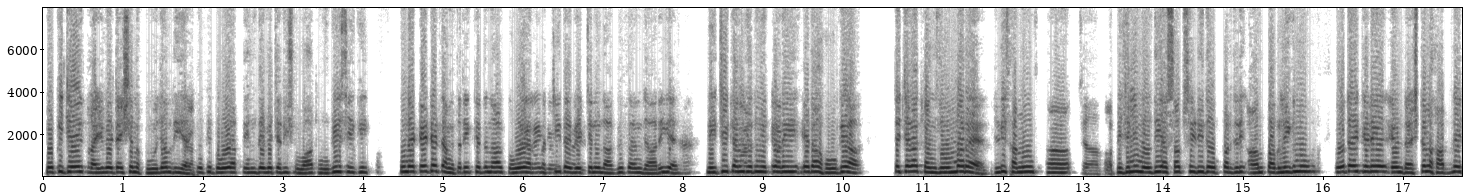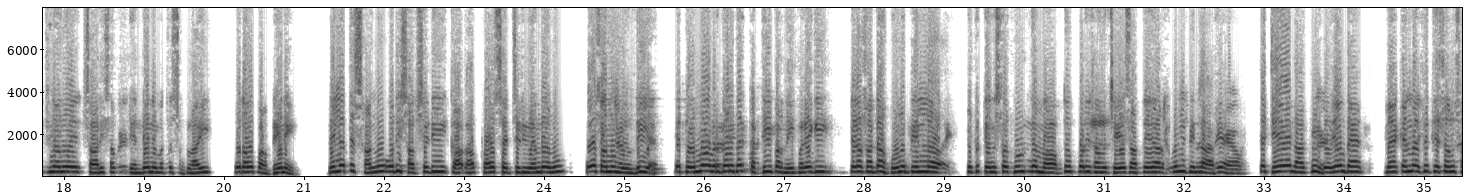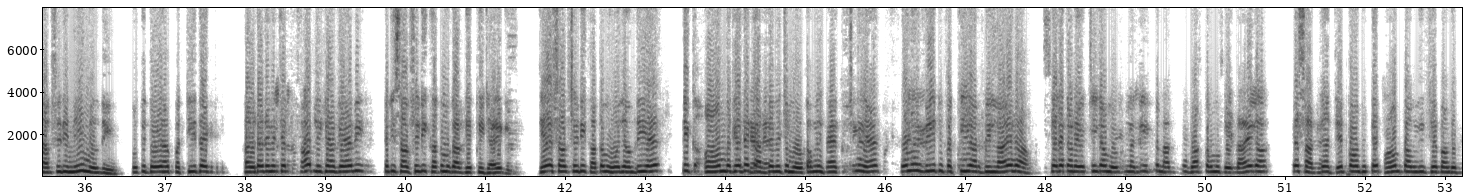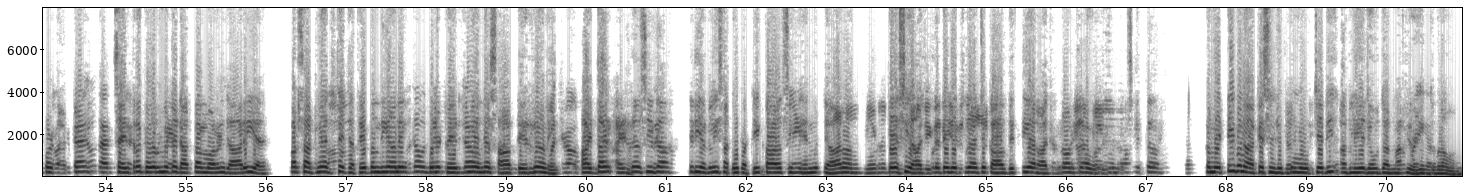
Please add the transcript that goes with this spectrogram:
ਕਿਉਂਕਿ ਜੇ ਪ੍ਰਾਈਵੇਟੇਸ਼ਨ ਹੋ ਜਾਂਦੀ ਹੈ, ਕਿਉਂਕਿ 2003 ਦੇ ਵਿੱਚ ਇਹਦੀ ਸ਼ੁਰੂਆਤ ਹੋ ਗਈ ਸੀਗੀ, ਹੁਣ ਇਹ ਟੇਢੇ ਢੰਗ ਤਰੀਕੇ ਦੇ ਨਾਲ 2025 ਦੇ ਵਿੱਚ ਇਹਨੂੰ ਲਾਗੂ ਕਰਨ ਜਾ ਰਹੀ ਹੈ। ਨਿੱਜੀਕਰਨ ਜਦੋਂ ਇੱਕ ਵਾਰੀ ਇਹਦਾ ਹੋ ਗਿਆ ਤੇ ਜਿਹੜਾ ਕੰਜ਼ੂਮਰ ਹੈ, ਜਿਹੜੀ ਸਾਨੂੰ ਬਿਜਲੀ ਮਿਲਦੀ ਹੈ ਸਬਸਿਡੀ ਦੇ ਉੱਪਰ, ਜਿਹੜੀ ਆਮ ਪਬਲਿਕ ਨੂੰ, ਉਹਦੇ ਜਿਹੜੇ ਇੰਡਸਟਰੀਅਲ ਹੱਬ ਨੇ, ਜਿਨ੍ਹਾਂ ਨੂੰ ਇਹ ਸਾਰੀ ਸਭ ਦਿੰਦੇ ਨੇ, ਮਤਲਬ ਸਪਲਾਈ ਉਹਦਾ ਉਹ ਭਰਦੇ ਨੇ। ਬਿੱਲ ਤੇ ਸਾਨੂੰ ਉਹਦੀ ਸਬਸਿਡੀ ਕਾਸਟ ਸਬਸਿਡੀ ਕਹਿੰਦੇ ਉਹਨੂੰ, ਉਹ ਸਾਨੂੰ ਮਿਲਦੀ ਹੈ। ਇਹ ਦੋਨਾਂ ਵਰਗਾਂ ਨੂੰ ਫਿਰ ਇਕੱਠੀ ਭਰਨੀ ਪੜੇਗੀ। ਜਿਹੜਾ ਸਾਡਾ ਹੁਣ ਬਿੱਲ, ਕਿਉਂਕਿ 300 ਯੂਨਿਟ ਦੇ ਮਾਪ ਦੇ ਉੱਪਰ ਹੀ ਸਾਨੂੰ 6-7000 ਹੁਣ ਵੀ ਬਿੱਲ ਆ ਰਿਹਾ ਤੇ ਜੇ ਇਹ ਲਾਗੂ ਹੋ ਜਾਂਦਾ ਮੈਂ ਕਹਿੰਦਾ ਫਿਰ ਜੇ ਸਾਨੂੰ ਸਬਸਿਡੀ ਨਹੀਂ ਮਿਲਦੀ, ਕਿਉਂਕਿ 2025 ਤੇ ਖਲੜੇ ਦੇ ਵਿੱਚ ਸਾਫ਼ ਲਿਖਿਆ ਗਿਆ ਵੀ ਇਹਦੀ ਸਬਸਿਡੀ ਖਤਮ ਕਰ ਦਿੱਤੀ ਜਾਏਗੀ। ਜੇ ਸਬਸਿਡੀ ਖਤਮ ਹੋ ਜਾਂਦੀ ਹੈ ਇੱਕ ਆਮ ਬੰਦੇ ਦੇ ਘਰ ਦੇ ਵਿੱਚ ਮੋਟਰ ਨਹੀਂ ਹੈ ਕੁਝ ਨਹੀਂ ਹੈ, ਉਹਨੂੰ 20 ਤੋਂ 25000 ਬਿੱਲ ਆਏਗਾ। ਜਿਹਦੇ ਘਰ ਇੱਕ ਚੀਜ਼ ਮੋਟਰ ਲੱਗੀ, ਇੱਕ ਲੱਖ ਤੋਂ ਵੱਧ ਉਹਨੂੰ ਬਿੱਲ ਆਏਗਾ। ਇਹ ਸਾਡੀਆਂ ਜੇਬਾਂ ਦੇ ਉੱਤੇ, ਆਮ ਪਬਲਿਕ ਜੇਬਾਂ ਦੇ ਉੱਪਰ ਡਾਕਾ ਹੈ। ਸੈਂਟਰ ਗਵਰਨਮੈਂਟ ਇਹ ਮਾਰਨ ਜਾ ਰਹੀ ਹੈ, ਪਰ ਸਾਡੀਆਂ ਜਿੱਥੇ ਜਥੇਬੰਦੀਆਂ ਨੇ, ਉਹਦੇ ਟ੍ਰੇਡ ਨੇ ਸਾਥ ਦੇ ਰਹੀਆਂ ਨੇ। ਅੱਜ ਦਾ ਐਂਡਰ ਸੀਗਾ, ਜਿਹੜੀ ਅਗਲੀ ਸਾਡੀ ਵੱਡੀ ਕਾਲ ਸੀ, ਇਹਨੂੰ ਤਿਆਰ ਆ ਤੇ ਅਸੀਂ ਰਾਜਪੁਰ ਦੇ ਵਿੱਚ ਅੱਜ ਕਾਲ ਦਿੱਤੀ ਆ ਰਾਜਪੁਰ ਤੋਂ ਕਮੇਟੀ ਬਣਾ ਕੇ ਸੰਯੁਕਤ ਮੋਰਚੇ ਦੀ ਅਗਲੀ ਜੋ ਜਨਮਤ ਹੋਈ ਬਣਾਉਂ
